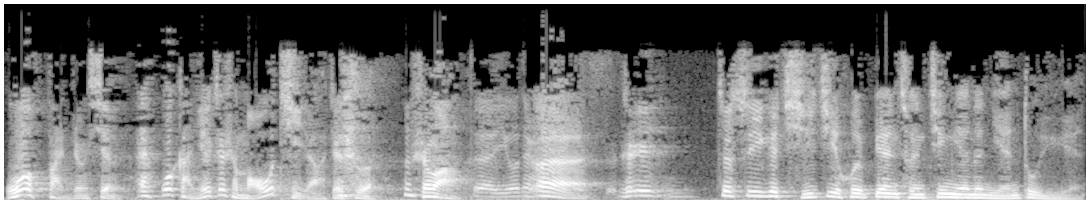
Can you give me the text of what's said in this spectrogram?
我反正信了。哎，我感觉这是毛体啊，这字是吧？对，有点。哎，这这是一个奇迹，会变成今年的年度语言。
